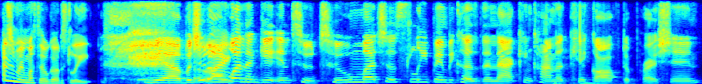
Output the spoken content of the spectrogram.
I just make myself go to sleep. Yeah, but you Like- don't want to get into too much of sleeping because then that can kind of kick off depression.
